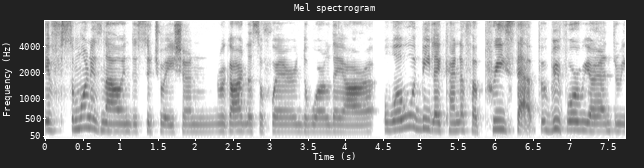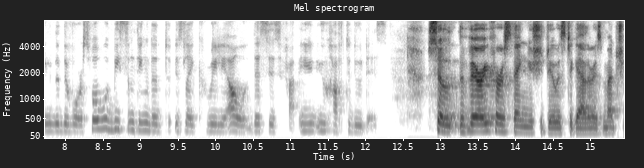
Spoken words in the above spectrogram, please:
if someone is now in this situation regardless of where in the world they are what would be like kind of a pre-step before we are entering the divorce what would be something that is like really oh this is you, you have to do this so the very first thing you should do is to gather as much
